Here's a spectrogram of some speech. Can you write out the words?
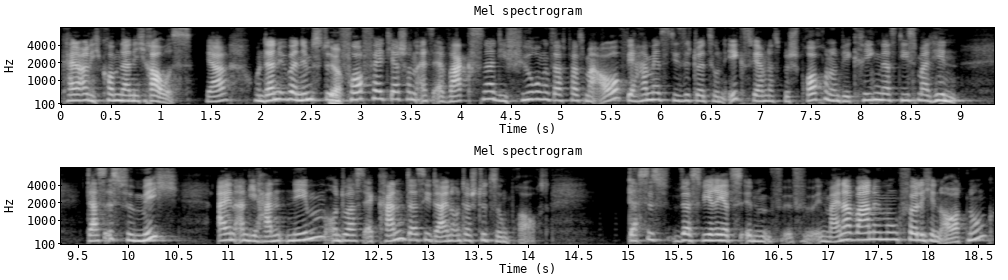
keine Ahnung, ich komme da nicht raus, ja. Und dann übernimmst du ja. im Vorfeld ja schon als Erwachsener die Führung und sagst, pass mal auf, wir haben jetzt die Situation X, wir haben das besprochen und wir kriegen das diesmal hin. Das ist für mich ein an die Hand nehmen und du hast erkannt, dass sie deine Unterstützung braucht. Das ist, das wäre jetzt in, in meiner Wahrnehmung völlig in Ordnung.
